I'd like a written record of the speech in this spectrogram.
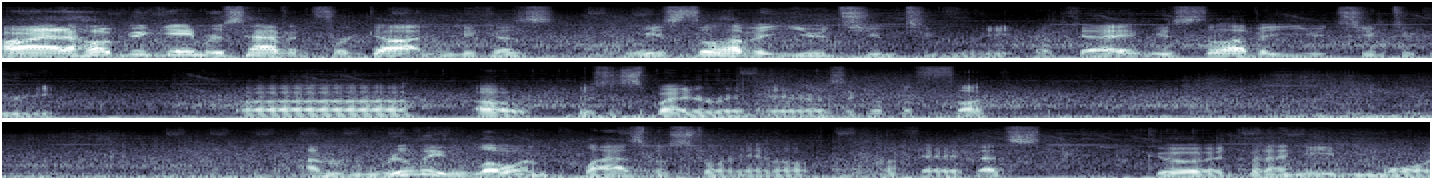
Alright, I hope you gamers haven't forgotten because we still have a YouTube to greet, okay? We still have a YouTube to greet. Uh, oh, there's a spider right there. I was like, what the fuck? I'm really low on plasma storm ammo. Okay, that's good, but I need more.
